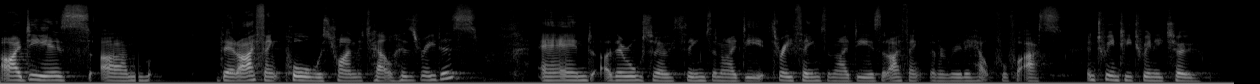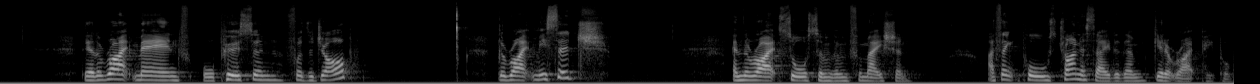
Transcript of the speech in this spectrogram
ideas um, that I think Paul was trying to tell his readers. And there are also themes and idea, three themes and ideas that I think that are really helpful for us in 2022. They're the right man or person for the job, the right message, and the right source of information. I think Paul's trying to say to them get it right, people.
